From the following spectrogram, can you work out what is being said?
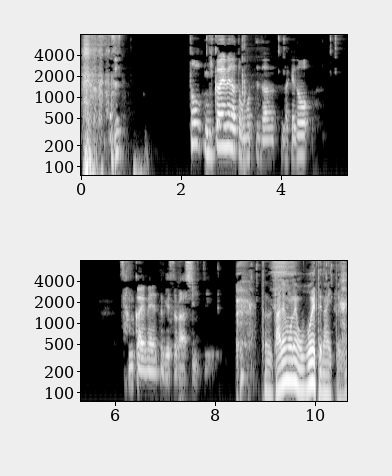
ずっと2回目だと思ってたんだけど、3回目のゲストらしいっていう。ただ誰もね、覚えてないという。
